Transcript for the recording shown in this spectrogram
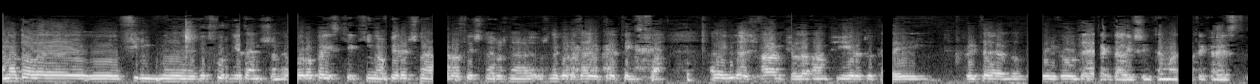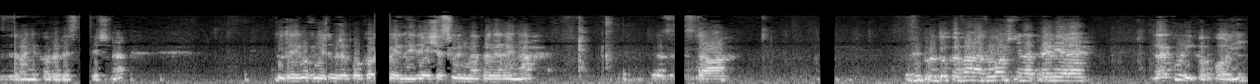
A na dole y, film y, wytwórnie Redemption, europejskie kino opieryczne, erotyczne, różne, różnego rodzaju kretyństwa. Ale widać Vampir, La Vampire, tutaj Return of the Evil Dead i tak dalej, czyli tematyka jest zdecydowanie horrorystyczna. Tutaj również w tymże pokoju znajduje się słynna peleryna, która została wyprodukowana wyłącznie na premierę Drakuli Coppoli.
